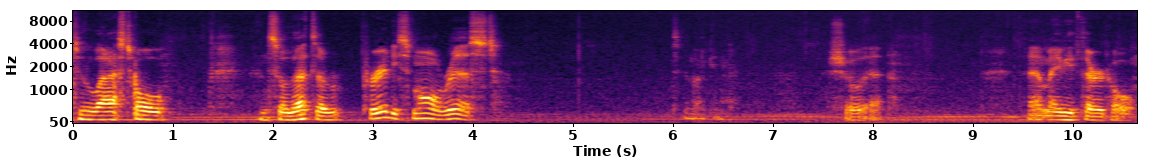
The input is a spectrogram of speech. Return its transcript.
to the last hole. And so that's a pretty small wrist. Let's see if I can show that. That may be third hole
